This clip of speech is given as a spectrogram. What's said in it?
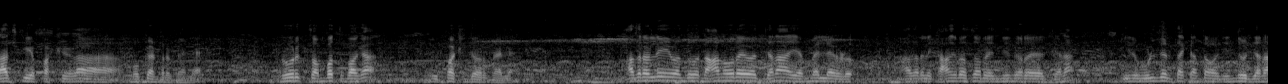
ರಾಜಕೀಯ ಪಕ್ಷಗಳ ಮುಖಂಡರ ಮೇಲೆ ನೂರಕ್ಕೆ ತೊಂಬತ್ತು ಭಾಗ ವಿಪಕ್ಷದವ್ರ ಮೇಲೆ. ಅದರಲ್ಲಿ ಒಂದು ನಾನ್ನೂರೈವತ್ತು ಜನ ಎಂ ಎಲ್ ಎಗಳು, ಅದರಲ್ಲಿ ಕಾಂಗ್ರೆಸ್ನವರು ಇನ್ನೂರೈವತ್ತು ಜನ, ಇನ್ನು ಉಳಿದಿರ್ತಕ್ಕಂಥ ಒಂದು ಇನ್ನೂರು ಜನ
